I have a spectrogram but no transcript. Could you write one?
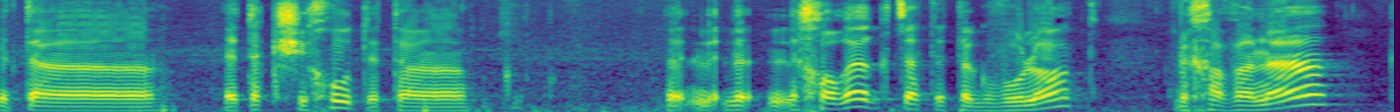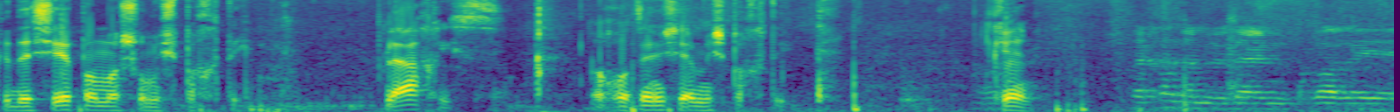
את, ה, את הקשיחות, את ה, לחורר קצת את הגבולות בכוונה כדי שיהיה פה משהו משפחתי. להכיס. אנחנו רוצים שיהיה משפחתי. כן. איך אדם יודע אם כבר אה,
